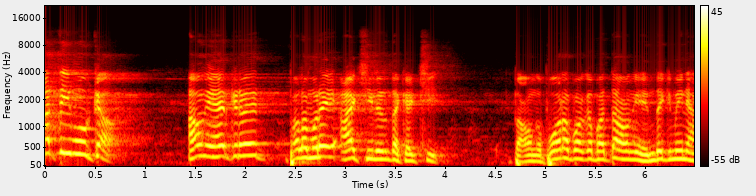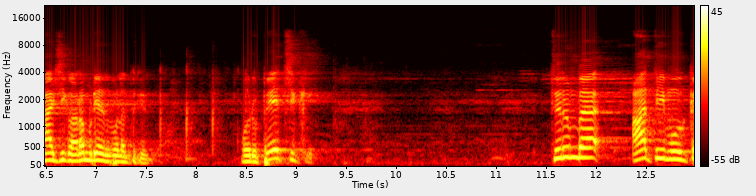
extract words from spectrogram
அதிமுக அவங்க ஏற்கனவே பல முறை ஆட்சியில் இருந்த கட்சி. இப்போ அவங்க போற போக்க பார்த்தா அவங்க எந்தக்குமே ஆட்சிக்கு வர முடியாது போல தெரியுது. ஒரு பேச்சுக்கு. திரும்ப அதிமுக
